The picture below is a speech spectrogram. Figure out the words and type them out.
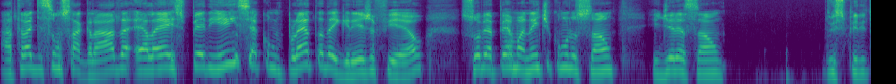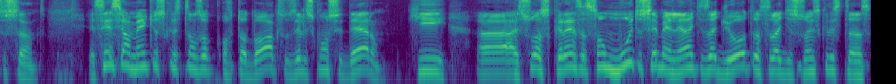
a tradição sagrada ela é a experiência completa da igreja fiel sob a permanente condução e direção do Espírito Santo. Essencialmente, os cristãos ortodoxos eles consideram que uh, as suas crenças são muito semelhantes a de outras tradições cristãs,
